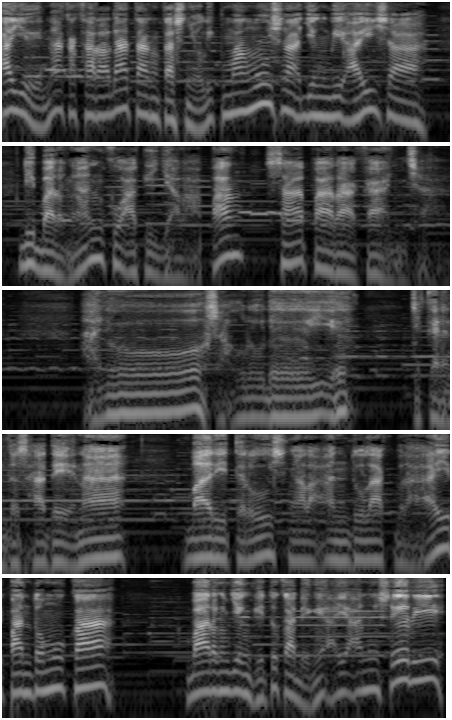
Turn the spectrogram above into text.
Ayeuna kakara datang tas nyulik Mang Musa jeung di Aisyah dibarengan ku aki jalapang sapara kanca aduh sahulu deui cekerentes Hna bari terus ngalaan tulak berai panto muka bareng jeng gitu kadenge aya anu seri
